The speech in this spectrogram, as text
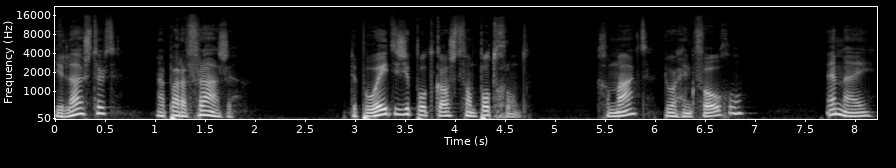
Je luistert naar Parafrase, de poëtische podcast van Potgrond, gemaakt door Henk Vogel en mij,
